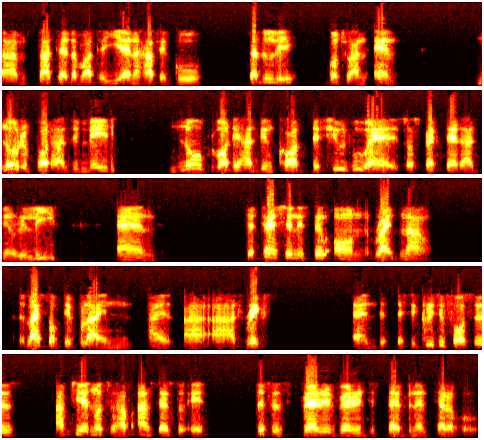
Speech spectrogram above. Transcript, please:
um, started about a year and a half ago suddenly got to an end. No report has been made. Nobody has been caught. The few who were suspected have been released, and the tension is still on right now. The lives of people are, in, are, are, are at risk and the security forces appear not to have answers to it. This is very, very disturbing and terrible.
